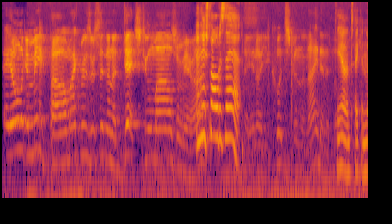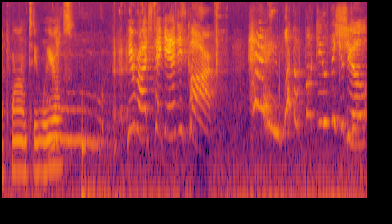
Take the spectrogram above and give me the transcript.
Hey, don't look at me, pal. My cruiser's sitting in a ditch two miles from here. Huh? And whose fault is that? Hey, you know, you could spend the night in it. Though. Yeah, taking the corner on two wheels. Here, Raj, take Angie's car. Hey, what the fuck do you think you're doing? Chill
